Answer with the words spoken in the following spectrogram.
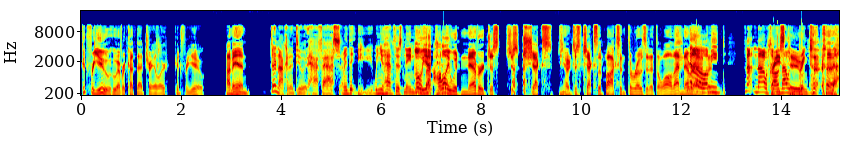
Good for you, whoever cut that trailer. Good for you. I'm in they're not going to do it half-ass. I mean, they, you, when you have this name, oh yeah, Hollywood to, never just just checks, you know, just checks the box and throws it at the wall. That never. No, happened. I mean, not not with Grease all. Not when you bring. no.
